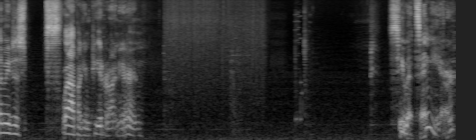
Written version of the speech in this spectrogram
let me just slap a computer on here and see what's in here.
